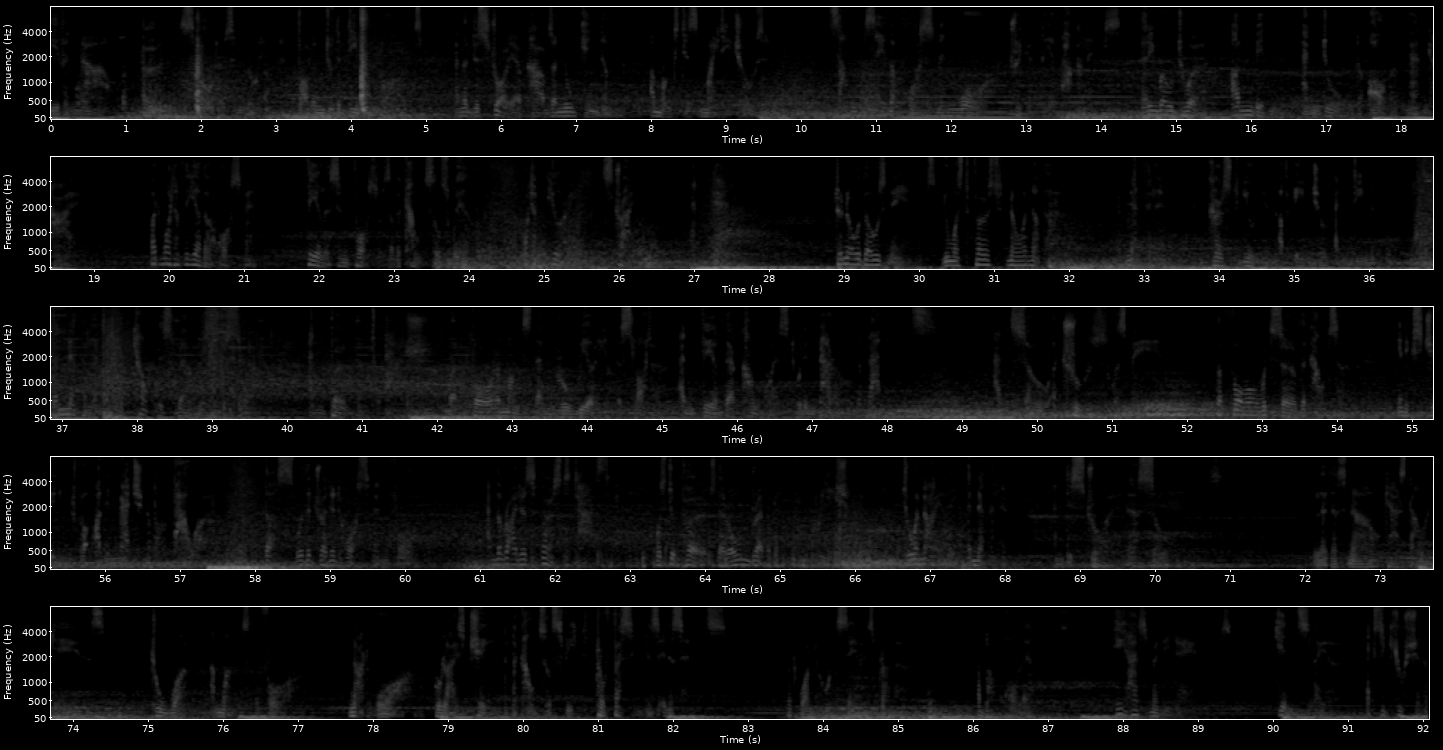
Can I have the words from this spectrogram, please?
Even now, Earth smolders in ruin, fallen to the demon lords, and the Destroyer carves a new kingdom amongst his mighty chosen. Some say the Horsemen War triggered apocalypse, that he rode to Earth unbidden and doomed all of mankind. But what of the other horsemen? Fearless enforcers of the Council's will. What of fury, strife, and death? To know those names, you must first know another. Nephilim, cursed union of angel and demon. The Nephilim weary of the slaughter and feared their conquest would imperil the balance. And so a truce was made. The four would serve the council in exchange for unimaginable power. Thus were the dreaded horsemen formed. And the riders' first task was to purge their own brethren from creation, to annihilate the Nephilim and destroy their souls. Let us now cast our gaze to one amongst the four. Not War, who lies chained at the Council's feet, professing his innocence, but one who would save his brother above all else. He has many names Kinslayer, Executioner,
